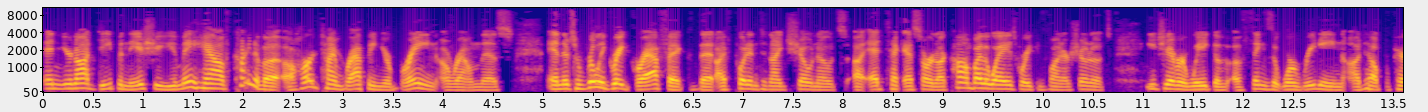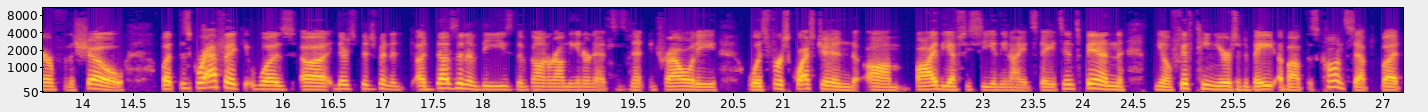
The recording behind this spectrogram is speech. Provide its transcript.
and you're not deep in the issue, you may have kind of a, a hard time wrapping your brain around this. And there's a really great graphic that I've put in tonight's show notes. Uh, edtechsr.com, by the way, is where you can find our show notes each and every week of, of things that we're reading uh, to help prepare for the show. But this graphic was, uh, there's, there's been a, a, dozen of these that have gone around the internet since net neutrality was first questioned, um, by the FCC in the United States. And it's been, you know, 15 years of debate about this concept, but,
